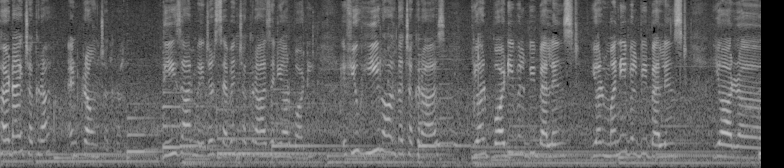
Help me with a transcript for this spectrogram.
third eye chakra and crown chakra these are major seven chakras in your body. If you heal all the chakras your body will be balanced your money will be balanced your uh,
